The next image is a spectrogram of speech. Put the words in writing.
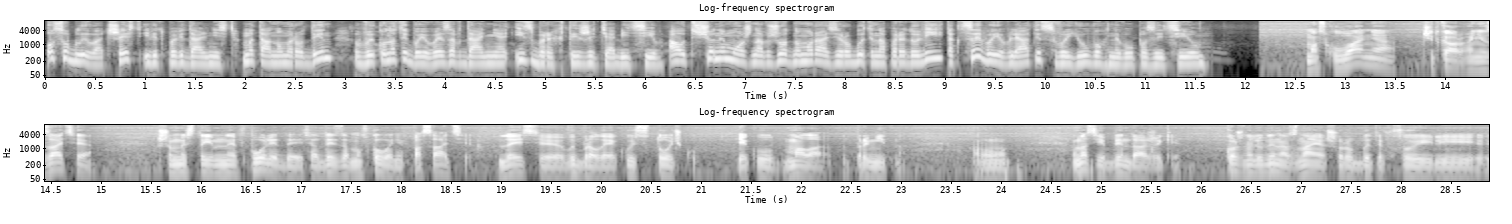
особлива честь і відповідальність. Мета номер один виконати бойове завдання і зберегти життя бійців. А от що не можна в жодному разі робити на передовій, так це виявляти свою вогневу позицію. Маскування, чітка організація, що ми стоїмо не в полі десь, а десь замасковані в пасаці, десь е, вибрали якусь точку, яку мало примітна. От. У нас є бліндажики. Кожна людина знає, що робити в своїй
